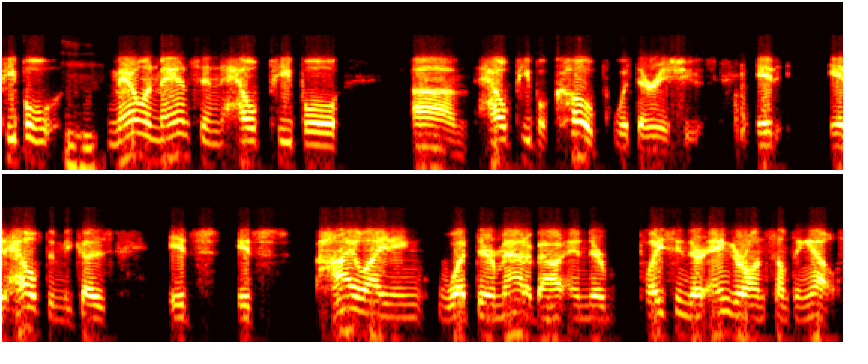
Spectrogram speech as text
people Mhm. Marilyn Manson helped people um, help people cope with their issues. It it helped them because it's it's highlighting what they're mad about and they're placing their anger on something else.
